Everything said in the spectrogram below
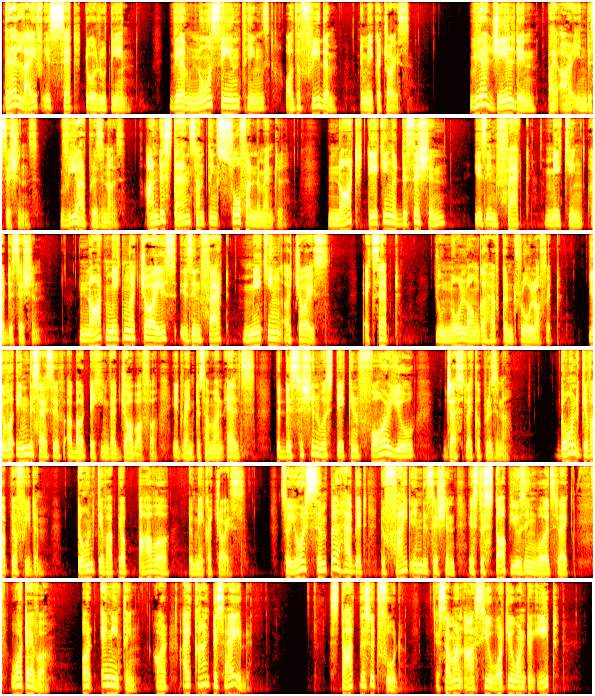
Their life is set to a routine. They have no say in things or the freedom to make a choice. We are jailed in by our indecisions. We are prisoners. Understand something so fundamental. Not taking a decision is in fact making a decision. Not making a choice is in fact making a choice. Except you no longer have control of it. You were indecisive about taking that job offer. It went to someone else. The decision was taken for you just like a prisoner. Don't give up your freedom. Don't give up your power to make a choice. So, your simple habit to fight indecision is to stop using words like whatever, or anything, or I can't decide. Start this with food. If someone asks you what you want to eat,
